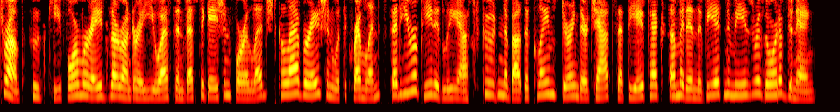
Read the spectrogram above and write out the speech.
Trump, whose key former aides are under a U.S. investigation for alleged collaboration with the Kremlin, said he repeatedly asked Putin about the claims during their chats at the APEC summit in the Vietnamese resort of Da Nang.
